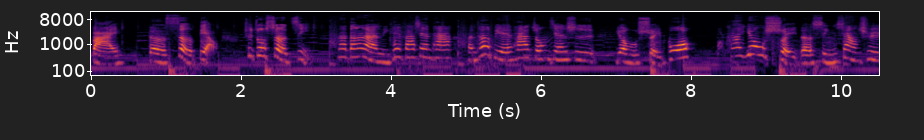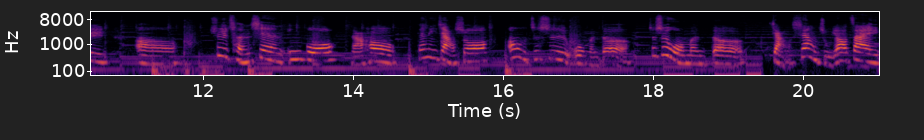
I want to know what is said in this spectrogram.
白的色调去做设计。那当然，你可以发现它很特别，它中间是用水波，它用水的形象去呃去呈现音波，然后。跟你讲说，哦，这是我们的，这是我们的奖项，主要在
